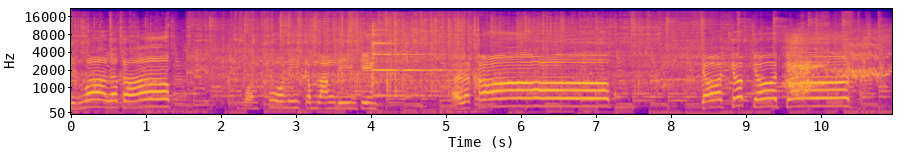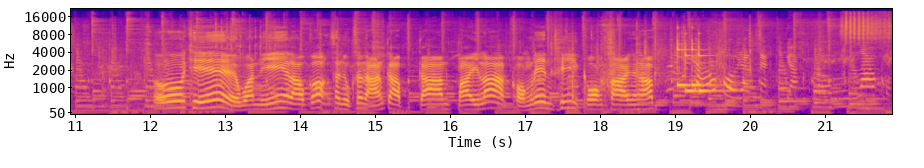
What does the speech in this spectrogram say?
ถึงบ้านแล้วครับบอลโค้นี่กำลังดีจริงๆไปแล้วครับ จอดครับจอดจอดโอเค วันนี้เราก็สนุกสนานกับการไปลากของเล่นที่กองทรายนะครับอยากขออย่างหนักอยากของลากของ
